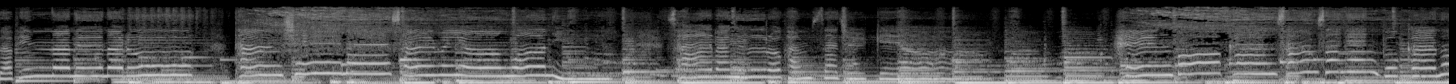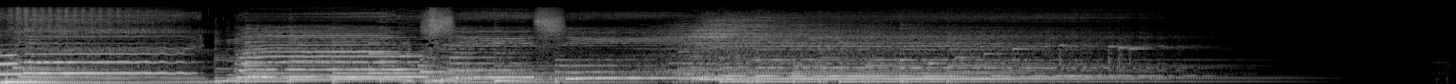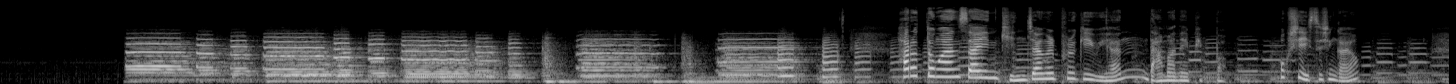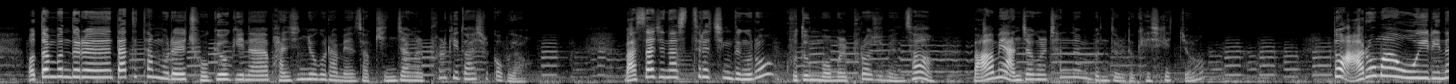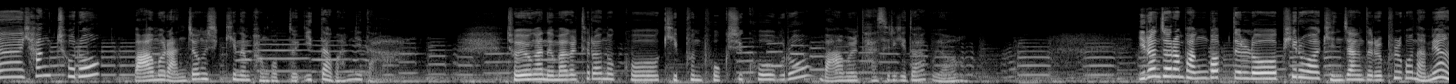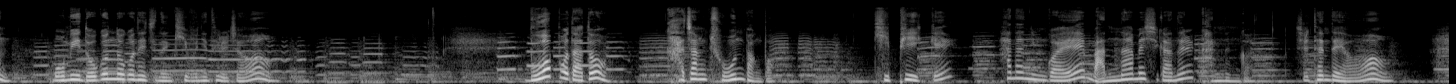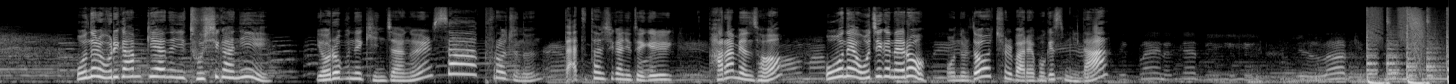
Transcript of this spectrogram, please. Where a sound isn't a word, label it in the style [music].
함께 할수있 긴장을 풀기 위한 나만의 비법. 혹시 있으신가요? 어떤 분들은 따뜻한 물에 조욕이나 반신욕을 하면서 긴장을 풀기도 하실 거고요. 마사지나 스트레칭 등으로 굳은 몸을 풀어주면서 마음의 안정을 찾는 분들도 계시겠죠. 또 아로마 오일이나 향초로 마음을 안정시키는 방법도 있다고 합니다. 조용한 음악을 틀어놓고 깊은 복식 호흡으로 마음을 다스리기도 하고요. 이런저런 방법들로 피로와 긴장들을 풀고 나면 몸이 노곤노곤해지는 기분이 들죠. 무엇보다도 가장 좋은 방법. 깊이 있게 하나님과의 만남의 시간을 갖는 것일 텐데요. 오늘 우리가 함께하는 이 두 시간이 여러분의 긴장을 싹 풀어주는 따뜻한 시간이 되길 바라면서 오은의 오지근해로 오늘도 출발해 보겠습니다. 내게 흐르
